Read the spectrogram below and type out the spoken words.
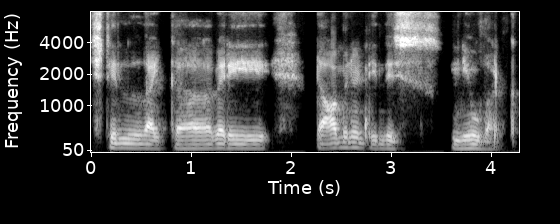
still like uh, very dominant in this new work.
